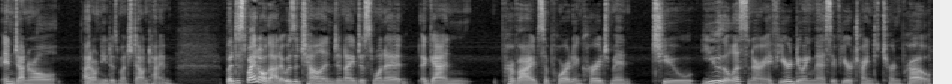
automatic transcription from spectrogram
in general, I don't need as much downtime. But despite all that, it was a challenge and I just want to again provide support, encouragement to you, the listener. If you're doing this, if you're trying to turn pro,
